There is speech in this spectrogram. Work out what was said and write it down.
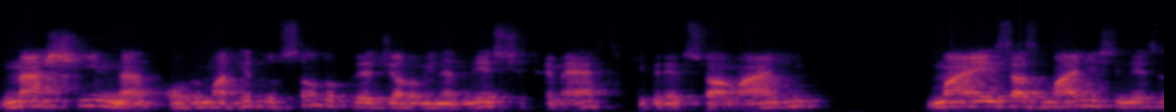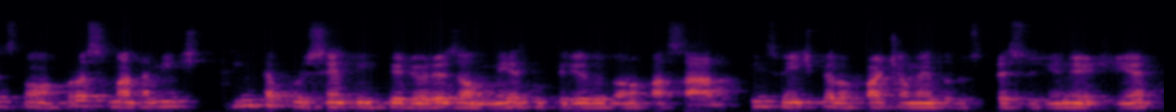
Na China, houve uma redução do preço de alumínio neste trimestre, que beneficiou a margem, mas as margens chinesas estão aproximadamente 30% inferiores ao mesmo período do ano passado, principalmente pelo forte aumento dos preços de energia,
